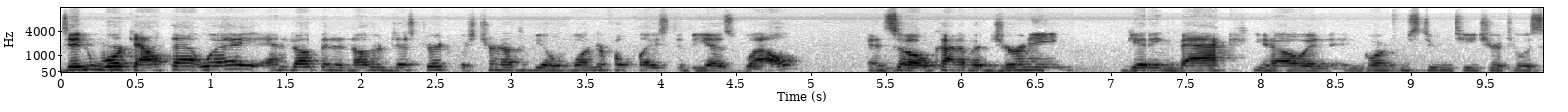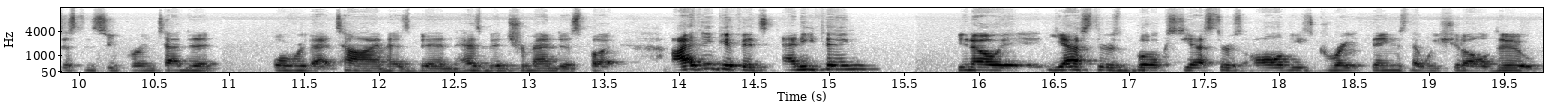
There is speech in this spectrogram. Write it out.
Didn't work out that way. Ended up in another district, which turned out to be a wonderful place to be as well. And so, kind of a journey getting back, you know, and, and going from student teacher to assistant superintendent over that time has been has been tremendous. But I think if it's anything, you know, yes, there's books, yes, there's all these great things that we should all do.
